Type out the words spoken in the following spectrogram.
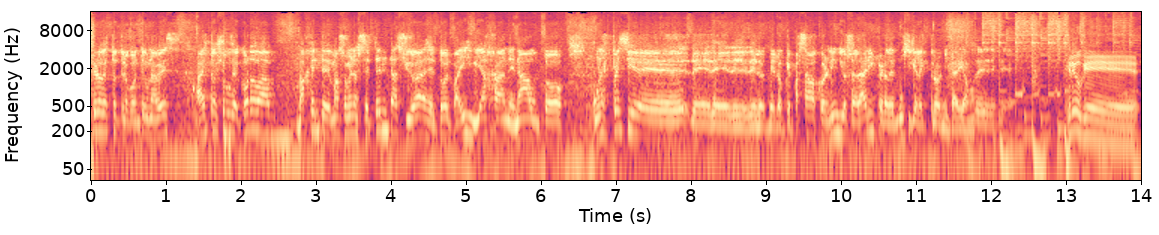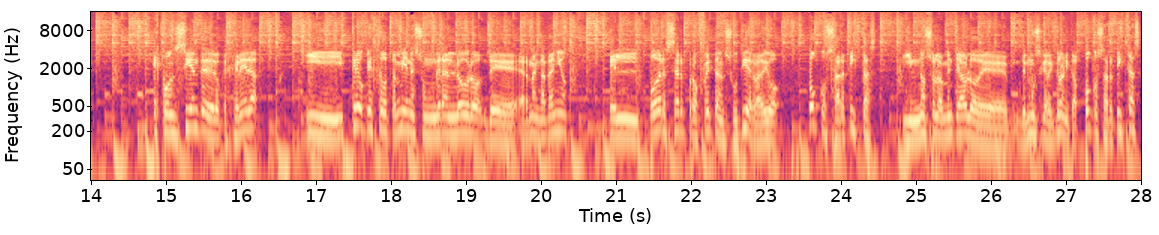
creo que esto te lo conté una vez, a estos shows de Córdoba va gente de más o menos 70 ciudades de todo el país, viajan en auto, una especie de, de- de- de- de lo- de lo que pasaba con el Indio Solari, pero de música electrónica, digamos. Creo que es consciente de lo que genera y creo que esto también es un gran logro de Hernán Cataño, el poder ser profeta en su tierra. Digo, pocos artistas, y no solamente hablo de, música electrónica, pocos artistas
